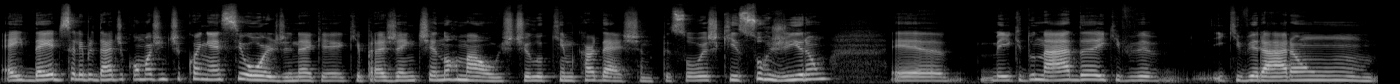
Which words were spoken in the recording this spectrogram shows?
é a ideia de celebridade como a gente conhece hoje, né? Que, que pra gente é normal, estilo Kim Kardashian. Pessoas que surgiram é, meio que do nada e que, e que viraram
